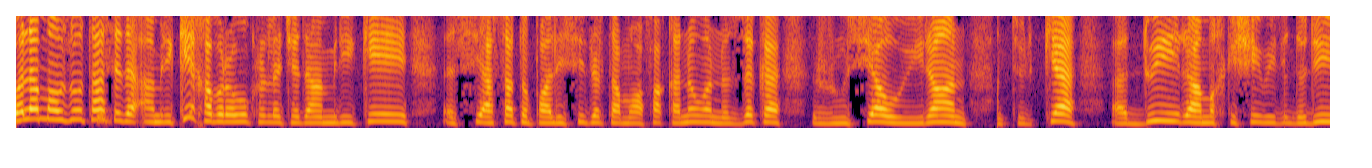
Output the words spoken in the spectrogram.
بل موضوع تاسو د امریکای خبره وکړه چې د امریکای سیاست او پالیسی درته موافقه نه ونه ځکه روسیا او ایران ترکیه دوی رامخ کې شوی د دوی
